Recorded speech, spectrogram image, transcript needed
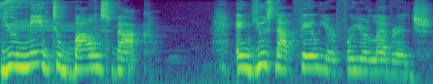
you need to bounce back and use that failure for your leverage.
